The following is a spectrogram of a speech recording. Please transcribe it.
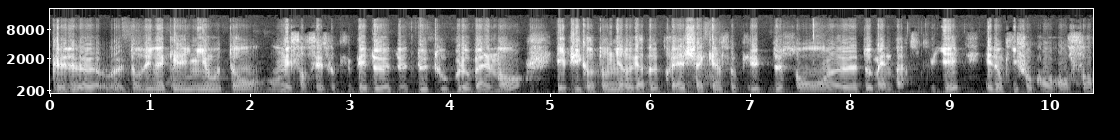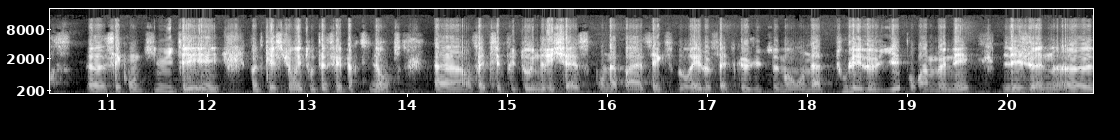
que de, dans une académie autant, on est censé s'occuper de, de, de, tout globalement, et puis quand on y regarde de près, chacun s'occupe de son euh, domaine particulier, et donc il faut qu'on renforce euh, ces continuités, et votre question est tout à fait pertinente. Euh, en fait, c'est plutôt une richesse qu'on n'a pas assez explorée, le fait que justement, on a tous les leviers pour amener les jeunes euh,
